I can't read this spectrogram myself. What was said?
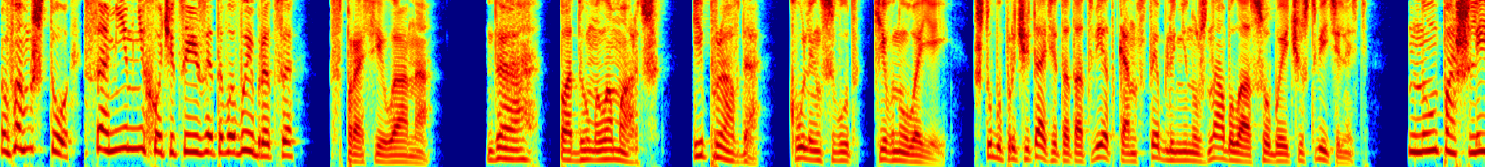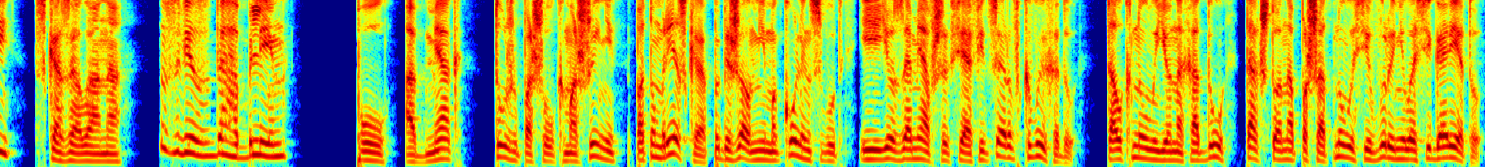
вам что, самим не хочется из этого выбраться?» Спросила она. «Да», — подумала Мардж. «И правда», — Коллинсвуд кивнула ей. Чтобы прочитать этот ответ, констеблю не нужна была особая чувствительность. «Ну, пошли», — сказала она. «Звезда, блин». Пол обмяк, тоже пошел к машине, потом резко побежал мимо Коллинсвуд и ее замявшихся офицеров к выходу, толкнул ее на ходу, так что она пошатнулась и выронила сигарету.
